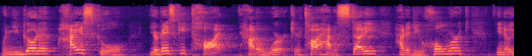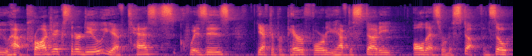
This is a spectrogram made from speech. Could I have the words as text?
When you go to high school, you're basically taught how to work. You're taught how to study, how to do homework you know, you have projects that are due, you have tests, quizzes, you have to prepare for, you have to study, all that sort of stuff. And so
